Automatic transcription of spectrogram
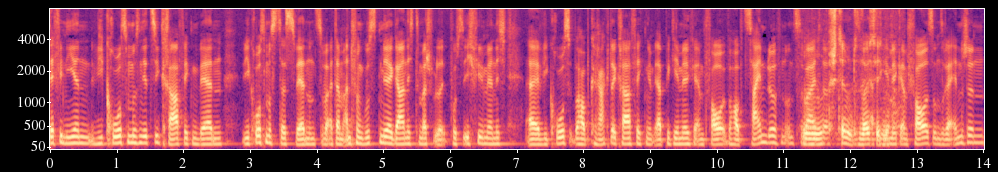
definieren, wie groß müssen jetzt die Grafiken werden, wie groß muss das werden und so weiter. Am Anfang wussten wir ja gar nicht, zum Beispiel wusste ich vielmehr nicht, äh, wie groß überhaupt Charaktergrafiken im RPG Maker MV überhaupt sein dürfen und so mhm, weiter. Mhm, stimmt, also weiß RPG ich. RPG Maker MV ist unsere Engine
